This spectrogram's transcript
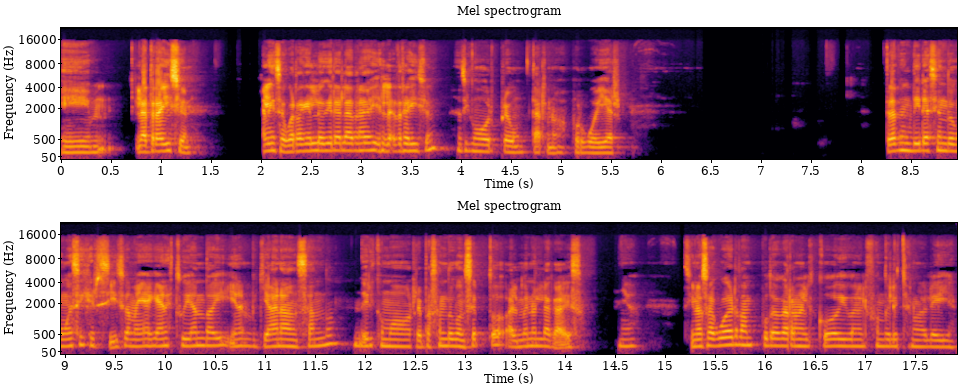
Em, la tradición. ¿Alguien se acuerda qué es lo que era la tradición? Así como por preguntarnos, por huellar. Traten de ir haciendo como ese ejercicio a medida que van estudiando ahí y que van avanzando, de ir como repasando conceptos, al menos en la cabeza. ¿ya? Si no se acuerdan, puta agarran el código en el fondo y le echan una ley.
